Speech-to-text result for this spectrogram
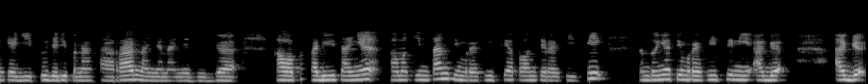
yang kayak gitu? Jadi penasaran nanya-nanya juga. Kalau tadi ditanya sama Kintan tim revisi atau anti revisi tentunya tim revisi nih. Agak agak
